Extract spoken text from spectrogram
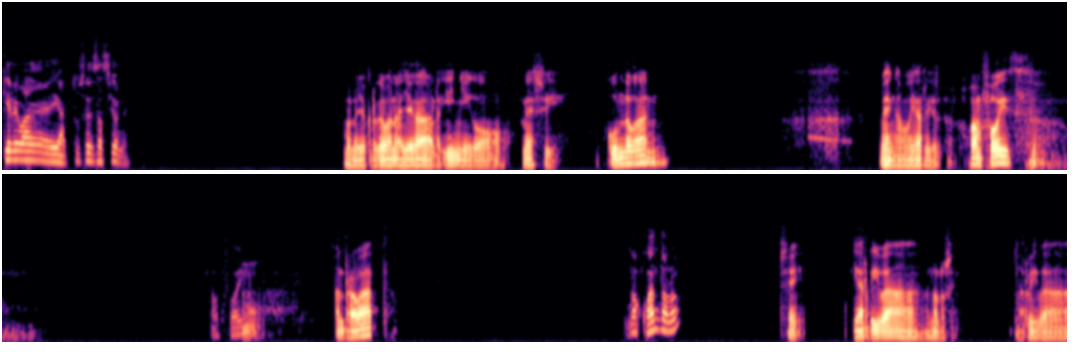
¿Quiénes van a llegar? Tus sensaciones. Bueno, yo creo que van a llegar Íñigo, Messi, Gundogan Venga, voy a arriesgar. Juan Foyz. Juan Foyz. Mm. Anrabat. No, ¿cuánto, no? Sí. Y arriba, no lo sé. Arriba.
